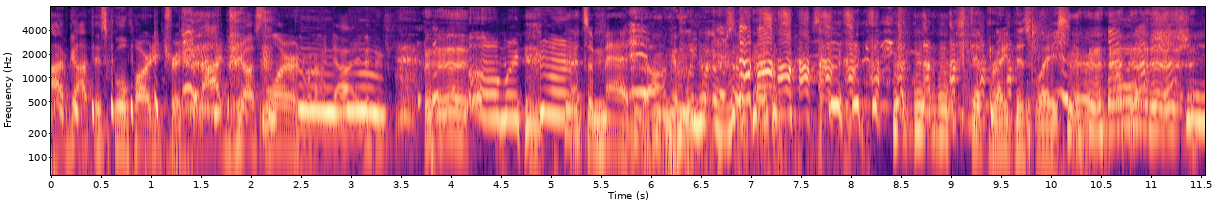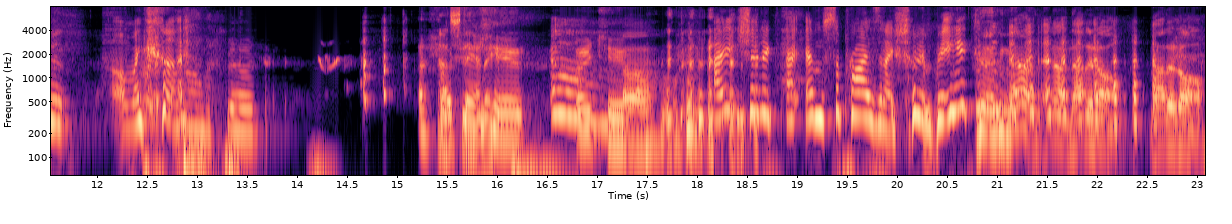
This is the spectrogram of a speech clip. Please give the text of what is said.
I've got this cool party trick that I just learned when I died. Oh my god. That's a mad dong if we don't Step right this way, sir. Oh shit. Oh my god. Oh my god. Outstanding. Can't. I oh. can't. Oh. I should. I am surprised, and I shouldn't be. no, no, not at all. Not at all.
